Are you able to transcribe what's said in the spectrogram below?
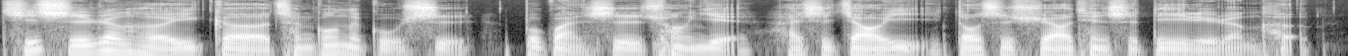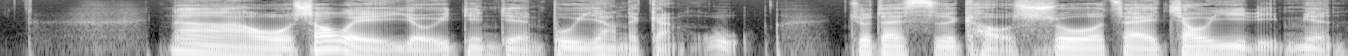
其实，任何一个成功的故事，不管是创业还是交易，都是需要天时地利人和。那我稍微有一点点不一样的感悟，就在思考说，在交易里面，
